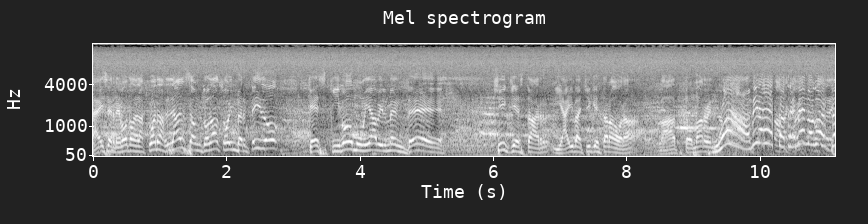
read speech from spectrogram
Ahí se rebota de las cuerdas, lanza un codazo invertido que esquivó muy hábilmente Chiqui Star. Y ahí va Chiqui Star ahora. Va a tomar ¡Wow! ¡Mira esto! ¡Tremendo golpe!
